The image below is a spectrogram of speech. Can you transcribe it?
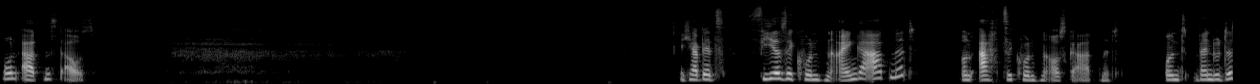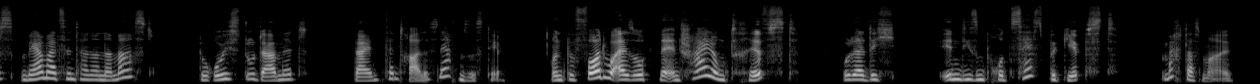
und atmest aus. Ich habe jetzt vier Sekunden eingeatmet und acht Sekunden ausgeatmet. Und wenn du das mehrmals hintereinander machst, beruhigst du damit dein zentrales Nervensystem. Und bevor du also eine Entscheidung triffst oder dich in diesen Prozess begibst, mach das mal.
